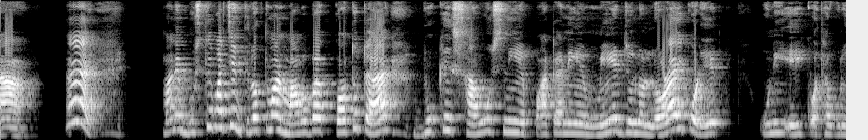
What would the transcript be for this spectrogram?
না। হ্যাঁ? মানে বুঝতে পারছেন তিলক, তোমার মা বাবা কতটা বুকে সাহস নিয়ে, পাটা নিয়ে, মেয়ের জন্য লড়াই করে উনি এই কথাগুলো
